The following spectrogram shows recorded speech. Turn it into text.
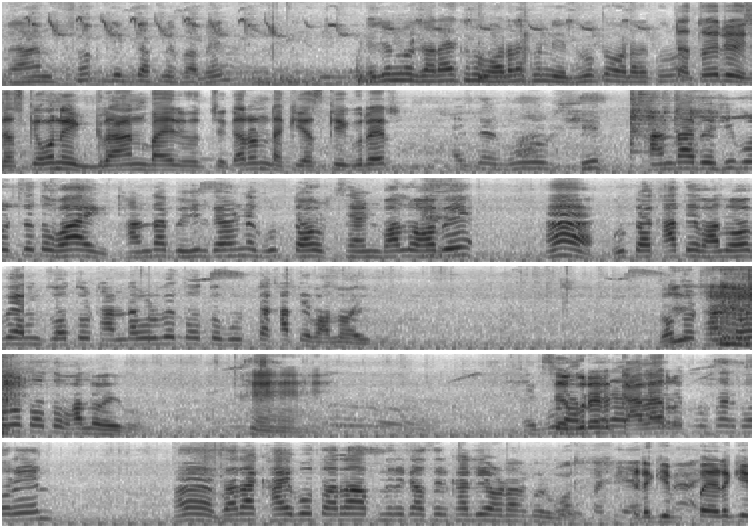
গ্রাম সব দিক দিয়ে আপনি পাবেন। এই জন্য যারা এখনও অর্ডার করেনি দ্রুত অর্ডার করুন। এটা তৈরি হয়েছে। আজকে অনেক গ্রান বাইরে হচ্ছে। কারণটা কি আজকে গুড়ের? আজকের গুড় শীত ঠান্ডা বেশি পড়ছে তো ভাই। ঠান্ডা বেশির কারণে গুড়টাও স্যান্ড ভালো হবে। হ্যাঁ গুড়টা খাতে ভালো হবে। এখন যত ঠান্ডা পড়বে তত গুড়টা খাতে ভালো হইব। যত ঠান্ডা হবে তত ভালো হইব। হ্যাঁ হ্যাঁ হ্যাঁ। এই গুড় সে গুড়ের আপনারা কালার- প্রচার করেন। হ্যাঁ যারা খাইবো তারা আপনার কাছে খালি অর্ডার করব। এটা কি এটা কি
